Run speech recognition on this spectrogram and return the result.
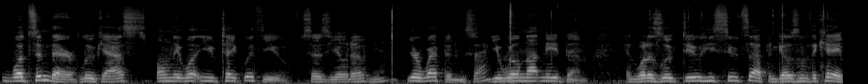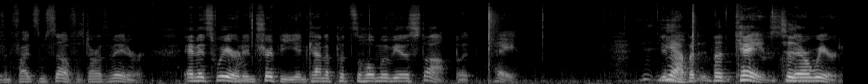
What's in there? Luke asks. Only what you take with you, says Yoda. Yeah. Your weapons. Exactly. You will not need them. And what does Luke do? He suits up and goes into the cave and fights himself as Darth Vader. And it's weird and trippy and kind of puts the whole movie at a stop. But hey, yeah, know, but but caves, to- they're weird.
